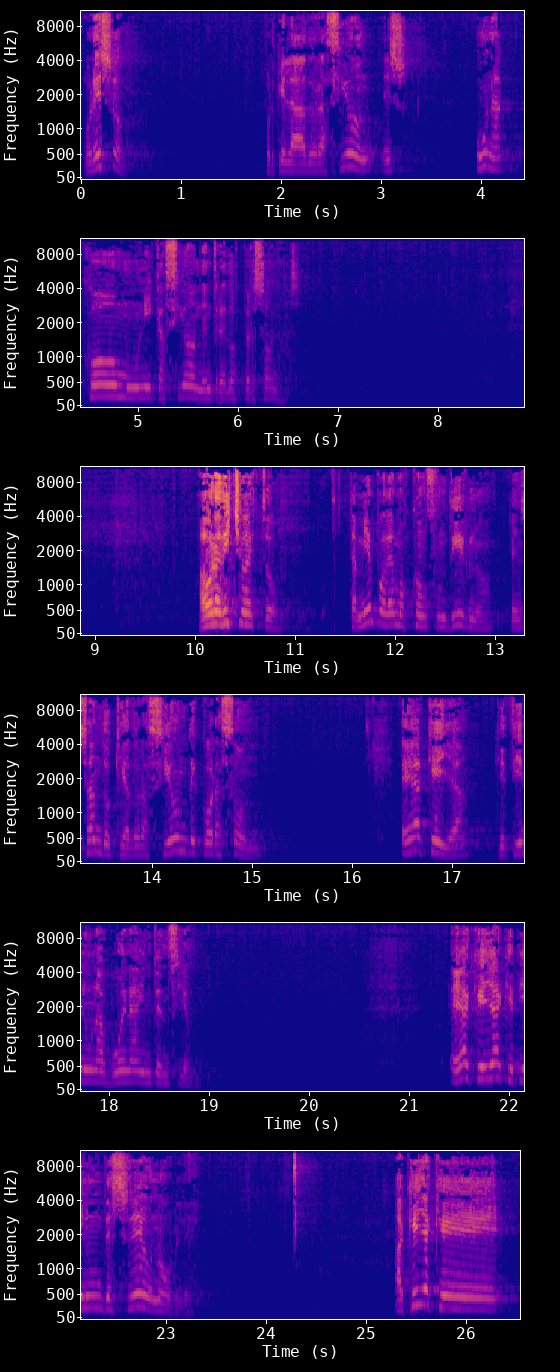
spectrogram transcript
Por eso, porque la adoración es una comunicación entre dos personas. Ahora dicho esto, también podemos confundirnos pensando que adoración de corazón es aquella que tiene una buena intención. Es aquella que tiene un deseo noble. Aquella que,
